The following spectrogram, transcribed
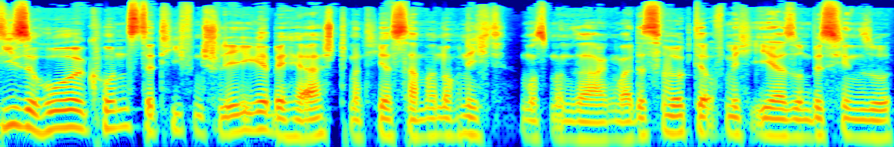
Diese hohe Kunst der tiefen Schläge beherrscht Matthias Sammer noch nicht, muss man sagen, weil das wirkte auf mich eher so ein bisschen so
